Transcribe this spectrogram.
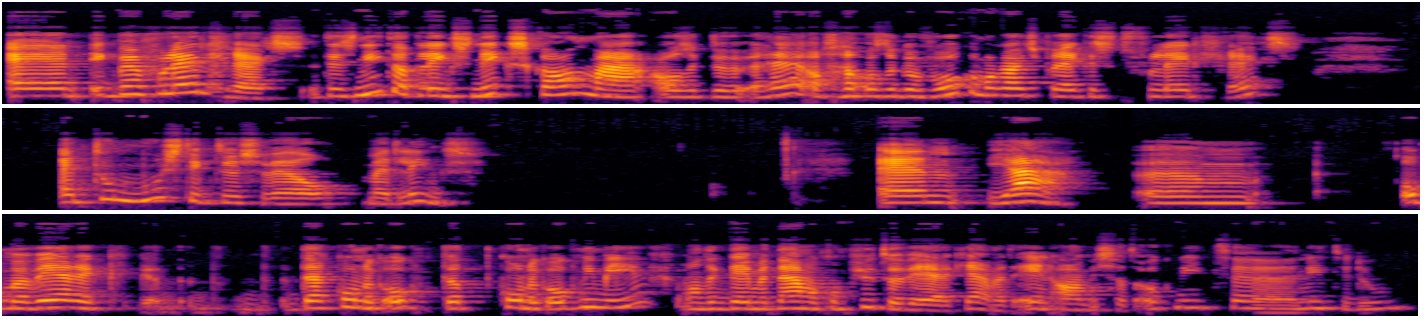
En ik ben volledig rechts. Het is niet dat links niks kan, maar als ik, de, hè, als, als ik een voorkeur mag uitspreken, is het volledig rechts. En toen moest ik dus wel met links. En ja, um, op mijn werk, daar kon ik ook, dat kon ik ook niet meer. Want ik deed met name computerwerk. Ja, met één arm is dat ook niet, uh, niet te doen.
